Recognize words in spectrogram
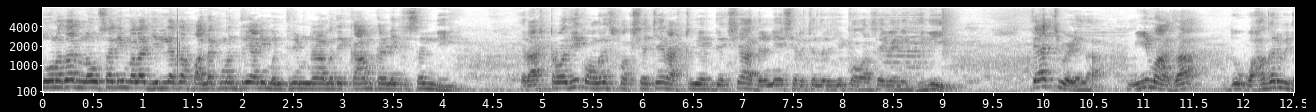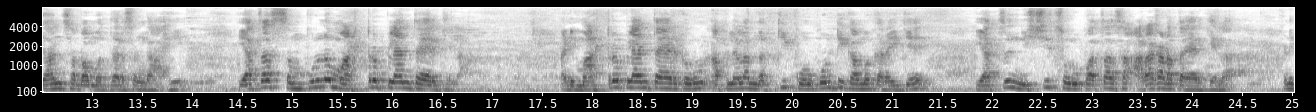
दोन हजार नऊ साली मला जिल्ह्याचा पालकमंत्री आणि मंत्रिमंडळामध्ये काम करण्याची संधी राष्ट्रवादी काँग्रेस पक्षाचे राष्ट्रीय अध्यक्ष आदरणीय शरदचंद्रजी पवारसाहेब यांनी दिली. त्याच वेळेला मी माझा जो वाघर विधानसभा मतदारसंघ आहे याचा संपूर्ण मास्टर प्लॅन तयार केला. आणि मास्टर प्लॅन तयार करून आपल्याला नक्की कोणकोणती कामं करायची आहेत याचं निश्चित स्वरूपाचा असा आराखडा तयार केला. आणि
